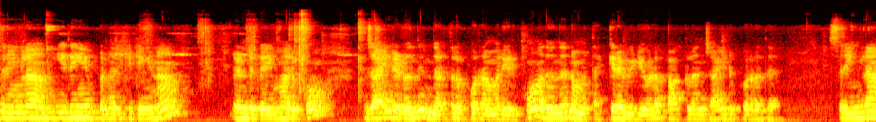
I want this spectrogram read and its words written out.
சரிங்களா? இதையும் இப்போ நறுக்கிட்டிங்கன்னா ரெண்டு கைமா இருக்கும். ஜாயிண்டட் வந்து இந்த இடத்துல போடுற மாதிரி இருக்கும். அது வந்து நம்ம தைக்கிற வீடியோவில் பார்க்கலாம் ஜாயிண்ட் போடுறத. சரிங்களா?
